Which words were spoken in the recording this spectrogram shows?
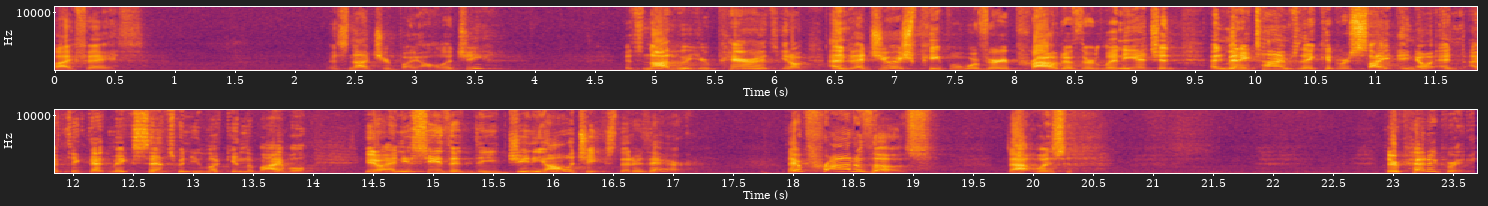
by faith. It's not your biology. It's not who your parents, you know, and, and, Jewish people were very proud of their lineage, and, and many times they could recite, you know, and I think that makes sense when you look in the Bible, you know, and you see the, the genealogies that are there. They're proud of those. That was their pedigree.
